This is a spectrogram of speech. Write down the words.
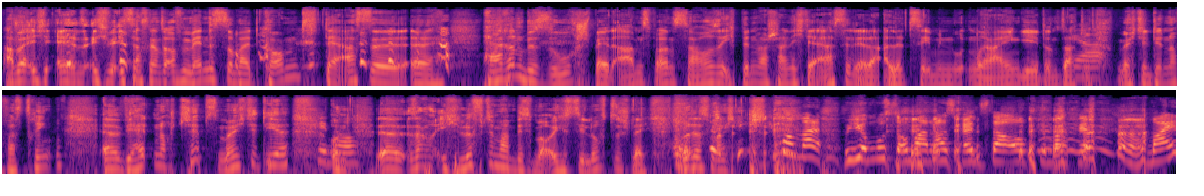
Aber ich, äh, ich, ich sag's ganz offen, wenn es soweit kommt, der erste äh, Herrenbesuch spät abends bei uns zu Hause, ich bin wahrscheinlich der Erste, der da alle zehn Minuten reingeht und sagt, Ja. möchtet ihr noch was trinken? Äh, wir hätten noch Chips, möchtet ihr? Genau. Und äh, sag, ich lüfte mal ein bisschen, bei euch ist die Luft so schlecht. Nur, dass man, mal, hier muss doch mal das Fenster aufgemacht werden. Mein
